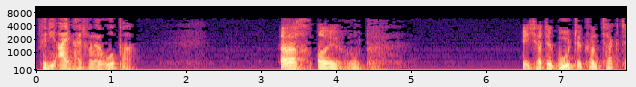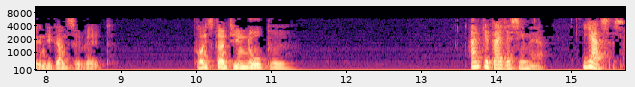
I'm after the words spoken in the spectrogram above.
für die Einheit von Europa. Ach, Europa. Ich hatte gute Kontakte in die ganze Welt. Konstantinopel. Αρκετά για σήμερα. Γεια σας.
